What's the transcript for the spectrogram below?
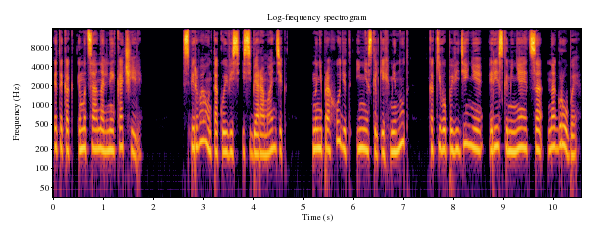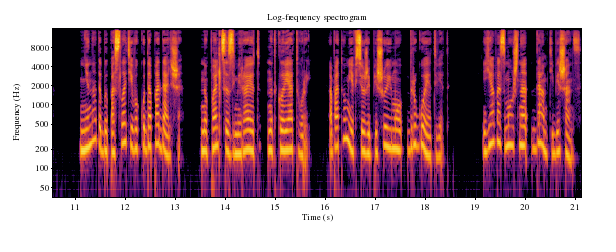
Это как эмоциональные качели. Сперва он такой весь из себя романтик, но не проходит и нескольких минут, как его поведение резко меняется на грубое. Мне надо бы послать его куда подальше, но пальцы замирают над клавиатурой. А потом я все же пишу ему другой ответ. «Я, возможно, дам тебе шанс,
